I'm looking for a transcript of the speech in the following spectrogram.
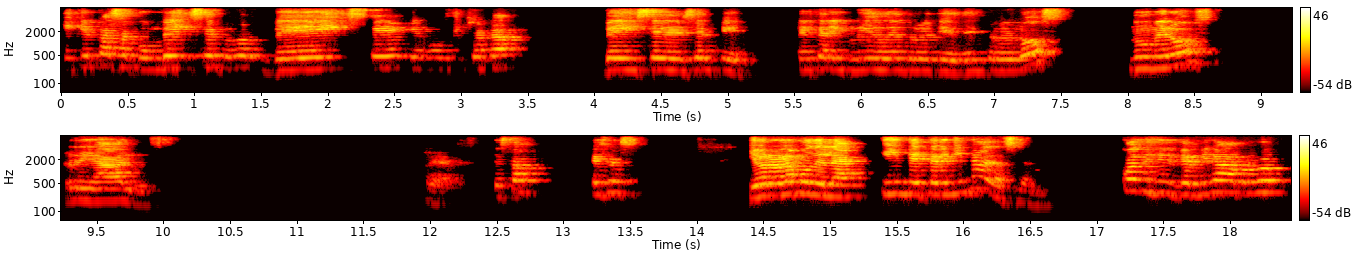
¿y qué pasa con B y C? Perdón? B y C, que hemos dicho acá, B y C debe ser que estar incluido dentro de, dentro de los números reales. Reales. ¿Está? Eso es. Y ahora hablamos de la indeterminada, ¿sí? ¿Cuándo es indeterminada, por favor?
